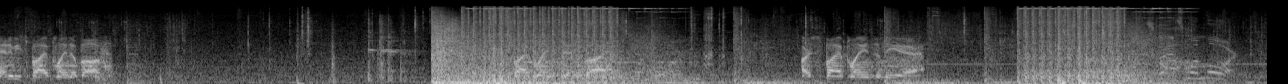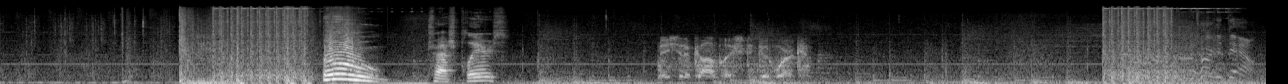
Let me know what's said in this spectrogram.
Enemy spy plane above. Spy plane standing by. Our spy plane's in the air. Scratch one more. Boom! Trash players. Mission accomplished. Good work. Target down.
